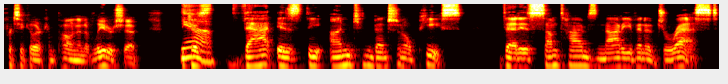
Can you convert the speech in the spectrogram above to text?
particular component of leadership. Because yeah. that is the unconventional piece that is sometimes not even addressed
